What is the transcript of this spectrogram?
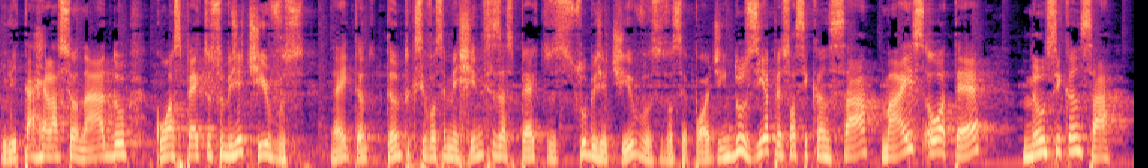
Ele está relacionado com aspectos subjetivos. Né? E tanto, tanto que se você mexer nesses aspectos subjetivos, você pode induzir a pessoa a se cansar mais ou até não se cansar,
